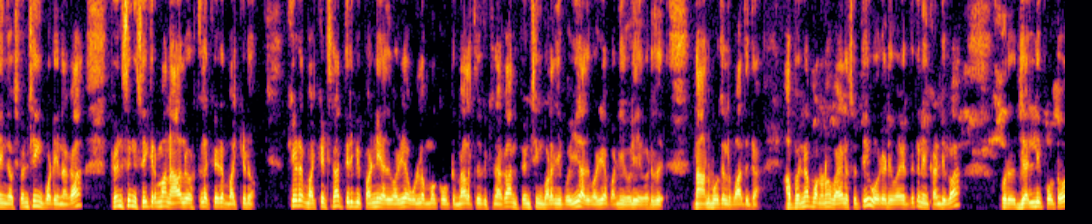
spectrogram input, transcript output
நீங்கள் ஃபென்சிங் போட்டிங்கனாக்கா ஃபென்சிங் சீக்கிரமாக நாலு வருஷத்தில் கீழே மக்கிடும். கீழே மக்கிடுச்சுன்னா திருப்பி பண்ணி அது வழியாக உள்ள மூக்க விட்டு மேலே தூக்கிச்சுனாக்கா அந்த ஃபென்சிங் வளைஞ்சி போய் அது வழியாக பண்ணி வெளியே வருது. நான் அனுபவத்தில் பார்த்துட்டேன். அப்போ என்ன பண்ணணும்? வயலை சுற்றி ஒரு அடி உயரத்துக்கு நீங்கள் கண்டிப்பாக ஒரு ஜல்லி போட்டோ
